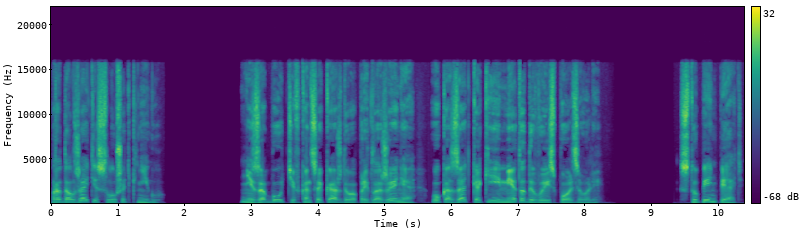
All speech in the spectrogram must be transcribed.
продолжайте слушать книгу. Не забудьте в конце каждого предложения указать, какие методы вы использовали. Ступень 5.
